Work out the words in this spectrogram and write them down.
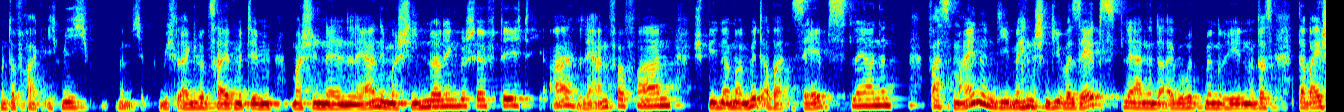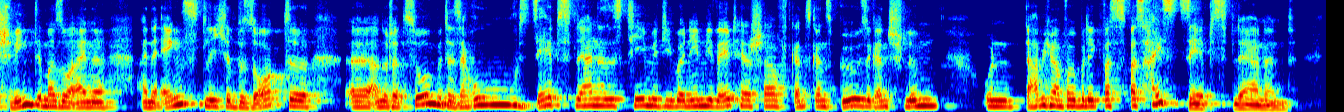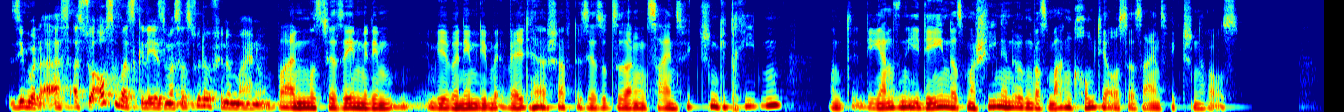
Und da frage ich mich, wenn ich mich längere Zeit mit dem maschinellen Lernen, dem Machine Learning beschäftigt, ja, Lernverfahren spielen da mal mit, aber Selbstlernen, was meinen die Menschen, die über selbstlernende Algorithmen reden? Und das dabei schwingt immer so eine, eine ängstliche, besorgte äh, Annotation mit der sagt, uh, selbstlernende Systeme, die übernehmen die Weltherrschaft, ganz, ganz böse, ganz schlimm. Und da habe ich mir einfach überlegt, was, was heißt selbstlernend? Sigurd, hast, hast, du auch sowas gelesen? Was hast du da für eine Meinung? Vor allem musst du ja sehen, mit dem, wir übernehmen die Weltherrschaft, ist ja sozusagen Science Fiction getrieben. Und die ganzen Ideen, dass Maschinen irgendwas machen, kommt ja aus der Science Fiction raus.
